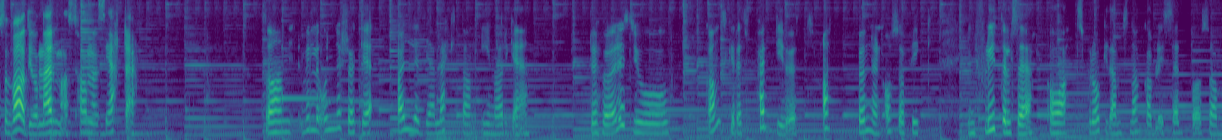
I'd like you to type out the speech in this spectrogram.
så var det jo nærmest hans hjerte. Så han ville undersøke alle dialektene i Norge. Det høres jo ganske rettferdig ut at bøndene også fikk innflytelse, og at språket de snakka ble sett på som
